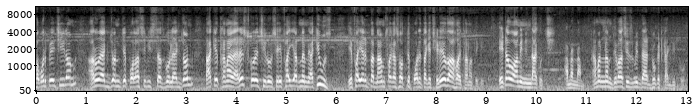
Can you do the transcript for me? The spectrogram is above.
খবর পেয়েছিলাম আরও একজন যে পলাশি বিশ্বাস বলে একজন তাকে থানায় অ্যারেস্ট করেছিল সেই এফআইআর নামে অ্যাকিউজড এফআইআর তার নাম থাকা সত্ত্বে পরে তাকে ছেড়েও দেওয়া হয় থানা থেকে। এটাও আমি নিন্দা করছি। আপনার নাম? আমার নাম দেবাশিস মিদ্যা অ্যাডভোকেট কাকদ্বীপ কোর্ট।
